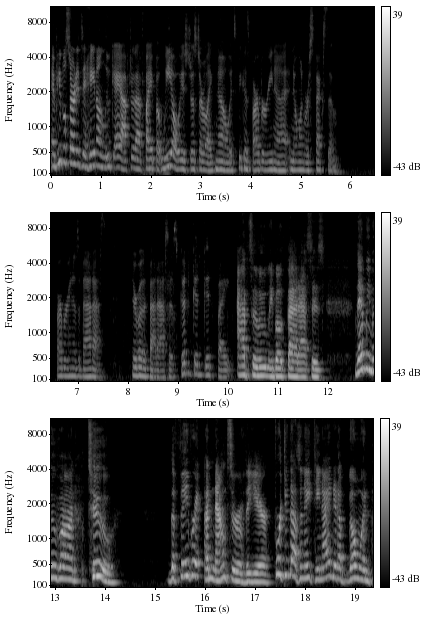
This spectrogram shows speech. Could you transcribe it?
And people started to hate on Luque after that fight, but we always just are like, no, it's because Barberena, no one respects them. Barberena's a badass. They're both badasses. Good, good, good fight. Absolutely both badasses. Then we move on to the favorite announcer of the year for 2018, I ended up going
